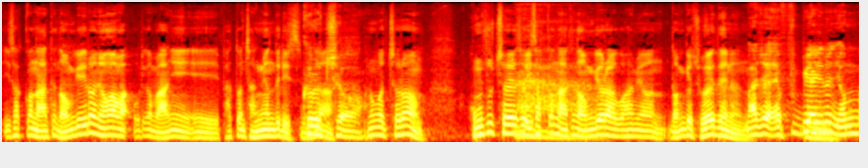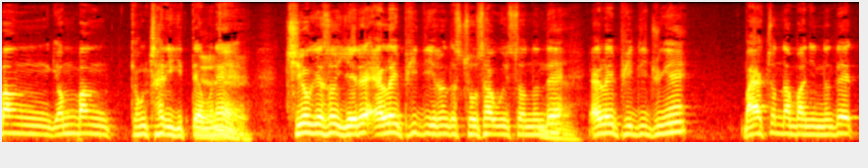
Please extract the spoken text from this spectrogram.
이 사건 나한테 넘겨 이런 영화 마- 우리가 많이 이, 봤던 장면들이 있습니다. 그렇죠. 그런 것처럼 공수처에서 이 사건 나한테 넘겨라고 하면 넘겨줘야 되는. 맞아요. FBI는 연방 연방 경찰이기 때문에 네, 네. 지역에서 예를 LAPD 이런 데서 조사하고 있었는데 네. LAPD 중에 마약 전담반이 있는데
